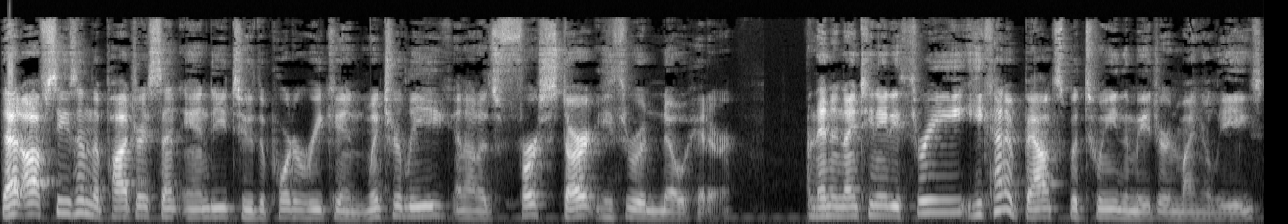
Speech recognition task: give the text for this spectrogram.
That offseason, the Padres sent Andy to the Puerto Rican Winter League, and on his first start, he threw a no hitter. And then in 1983, he kind of bounced between the major and minor leagues.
